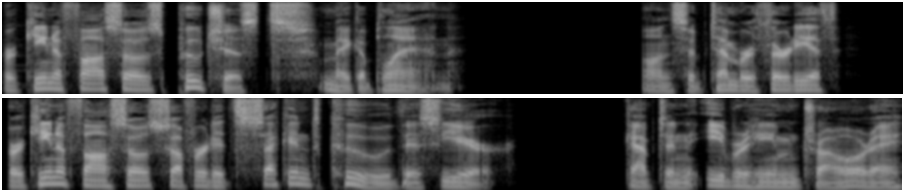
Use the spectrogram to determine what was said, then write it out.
Burkina Faso's putschists make a plan. On September 30th, Burkina Faso suffered its second coup this year. Captain Ibrahim Traore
